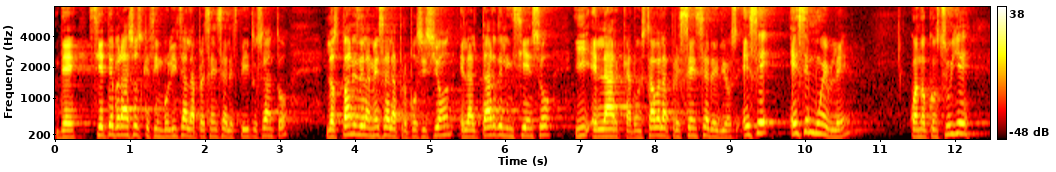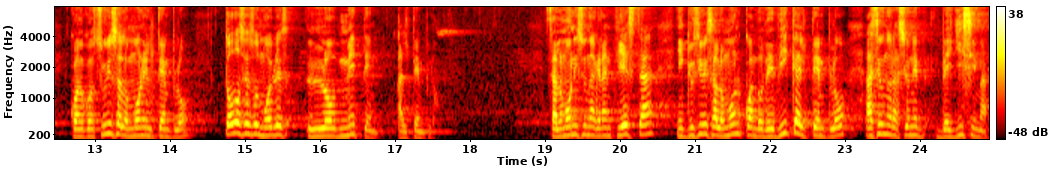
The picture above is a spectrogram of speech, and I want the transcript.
de siete brazos que simboliza la presencia del Espíritu Santo, los panes de la mesa de la proposición, el altar del incienso y el arca, donde estaba la presencia de Dios. Ese, mueble, cuando construye Salomón el templo, todos esos muebles lo meten al templo. Salomón hizo una gran fiesta, inclusive Salomón cuando dedica el templo hace una oración bellísima.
